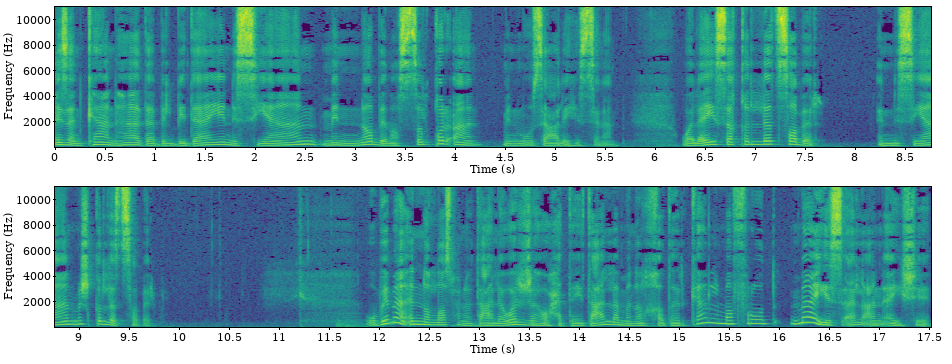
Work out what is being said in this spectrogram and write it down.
اذا كان هذا بالبداية نسيان منه بنص القرآن من موسى عليه السلام. وليس قلة صبر. النسيان مش قلة صبر. وبما أن الله سبحانه وتعالى وجهه حتى يتعلم من الخضر كان المفروض ما يسأل عن أي شيء.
